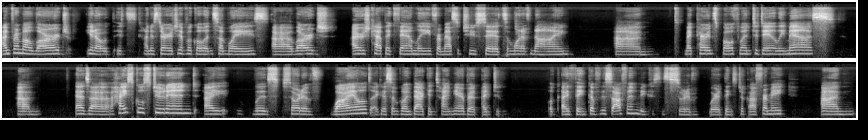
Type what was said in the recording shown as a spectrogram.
I'm from a large you know, it's kind of stereotypical in some ways. Uh, large Irish Catholic family from Massachusetts. I'm one of nine. Um, my parents both went to daily mass. Um, as a high school student, I was sort of wild. I guess I'm going back in time here, but I do look, I think of this often because it's sort of where things took off for me. Um,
